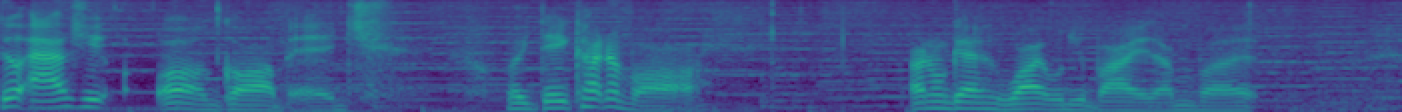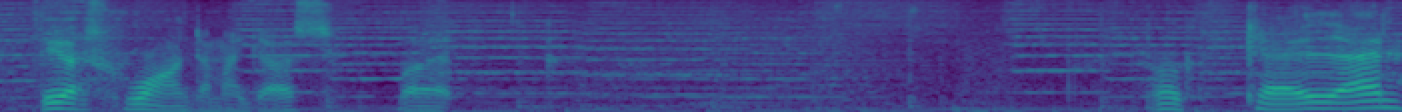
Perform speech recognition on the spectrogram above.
they're actually all garbage. Like, they kind of are. I don't get why would you buy them, but they just want them, I guess. But okay then.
